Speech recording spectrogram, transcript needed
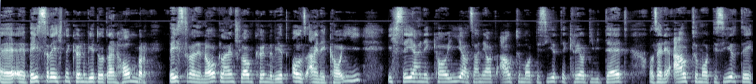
äh, äh, besser rechnen können wird oder ein Hammer besser einen Nagel einschlagen können wird als eine KI. Ich sehe eine KI als eine Art automatisierte Kreativität, als eine automatisierte,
